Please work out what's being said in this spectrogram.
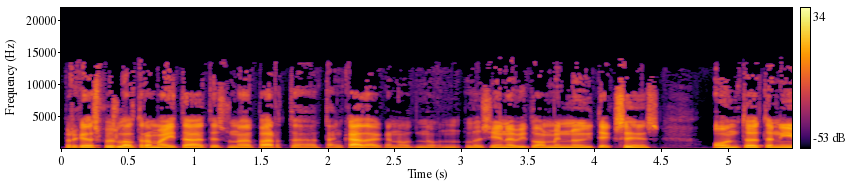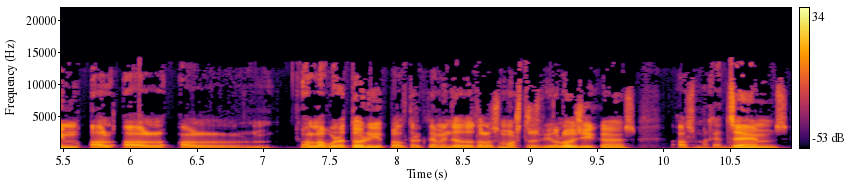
perquè després l'altra meitat és una part eh, tancada, que no, no, la gent habitualment no hi té accés, on tenim el, el, el, el laboratori pel tractament de totes les mostres biològiques, els magatzems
